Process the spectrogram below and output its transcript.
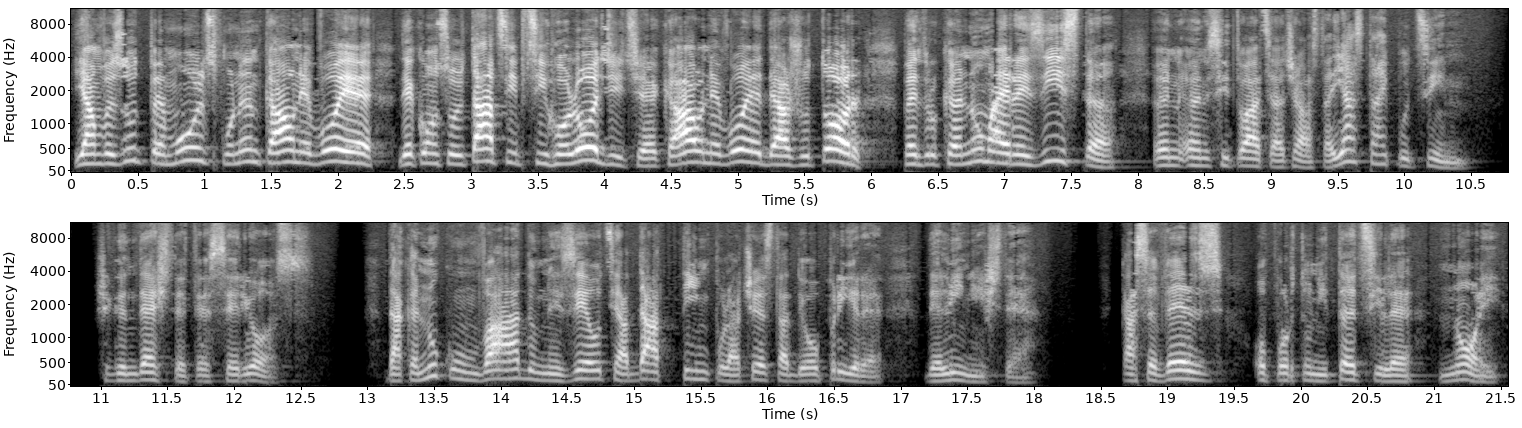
I-am văzut pe mulți spunând că au nevoie de consultații psihologice, că au nevoie de ajutor pentru că nu mai rezistă în, în situația aceasta. Ia stai puțin și gândește-te serios. Dacă nu cumva Dumnezeu ți-a dat timpul acesta de oprire, de liniște, ca să vezi oportunitățile noi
